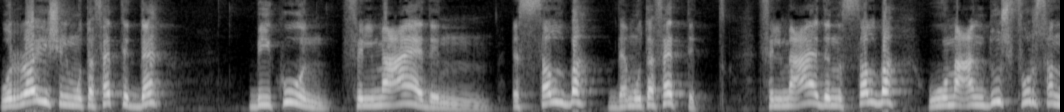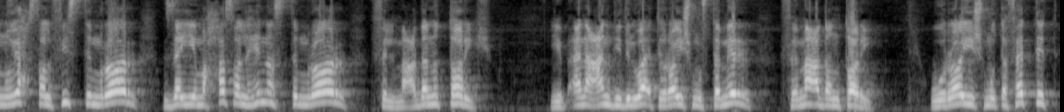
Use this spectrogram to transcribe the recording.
والرايش المتفتت ده بيكون في المعادن الصلبة ده متفتت. في المعادن الصلبة وما عندوش فرصة إنه يحصل فيه استمرار زي ما حصل هنا استمرار في المعدن الطري. يبقى أنا عندي دلوقتي رايش مستمر في معدن طري ورايش متفتت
